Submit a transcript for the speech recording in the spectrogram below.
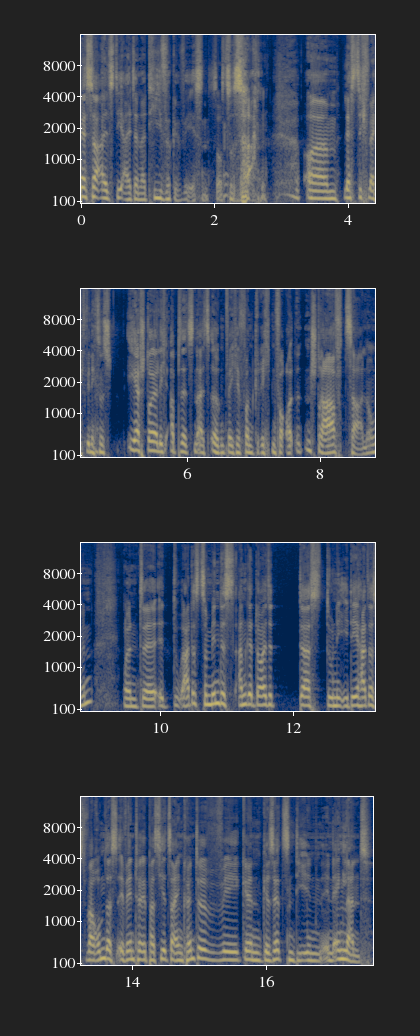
besser als die Alternative gewesen, sozusagen. Ähm, lässt sich vielleicht wenigstens eher steuerlich absetzen als irgendwelche von Gerichten verordneten Strafzahlungen. Und äh, du hattest zumindest angedeutet, dass du eine Idee hattest, warum das eventuell passiert sein könnte, wegen Gesetzen, die in, in England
